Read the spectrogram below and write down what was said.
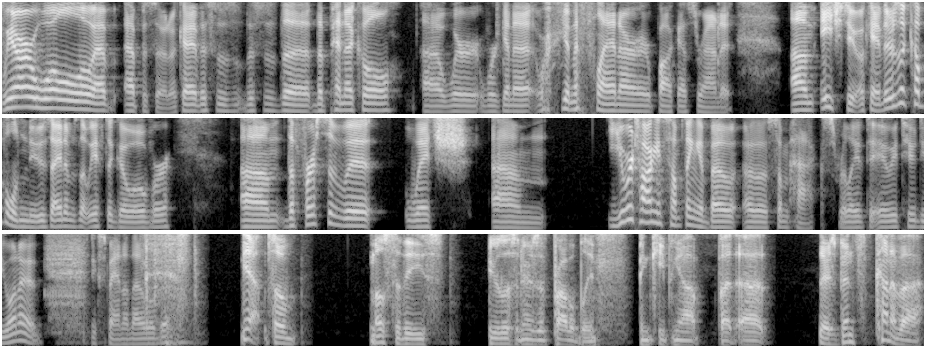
We are a Wololo ep- episode. Okay, this is this is the the pinnacle. Uh, we're we're gonna we're gonna plan our podcast around it. Um, H two. Okay, there's a couple news items that we have to go over. Um, the first of which, which um, you were talking something about uh, some hacks related to AoE two. Do you want to expand on that a little bit? Yeah. So most of these your listeners have probably been keeping up, but uh, there's been some kind of a,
